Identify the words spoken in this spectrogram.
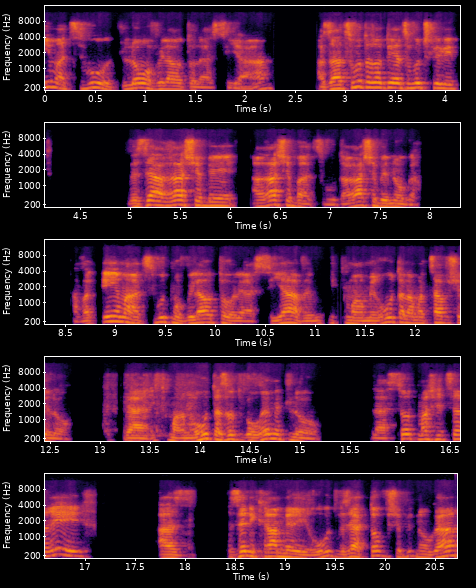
אם עצבות לא מובילה אותו לעשייה, אז העצבות הזאת היא עצבות שלילית. וזה הרע, שב, הרע שבעצבות, הרע שבנוגה. אבל אם העצבות מובילה אותו לעשייה והתמרמרות על המצב שלו, וההתמרמרות הזאת גורמת לו לעשות מה שצריך, אז זה נקרא מרירות, וזה הטוב שבנוגה,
